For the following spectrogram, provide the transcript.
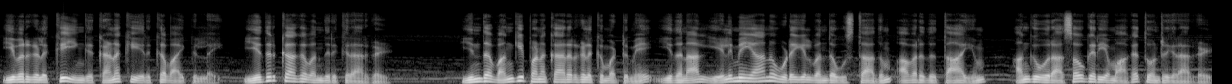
இவர்களுக்கு இங்கு கணக்கு இருக்க வாய்ப்பில்லை. எதற்காக வந்திருக்கிறார்கள்? இந்த வங்கி பணக்காரர்களுக்கு மட்டுமே இதனால் எளிமையான உடையில் வந்த உஸ்தாதும் அவரது தாயும் அங்கு ஒரு அசௌகரியமாக தோன்றுகிறார்கள்.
